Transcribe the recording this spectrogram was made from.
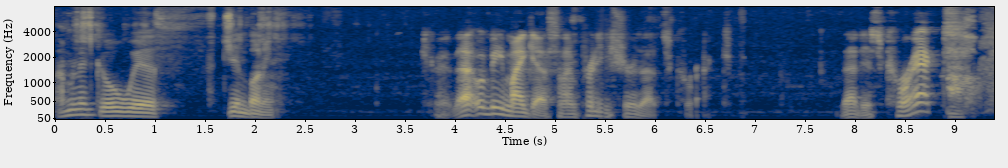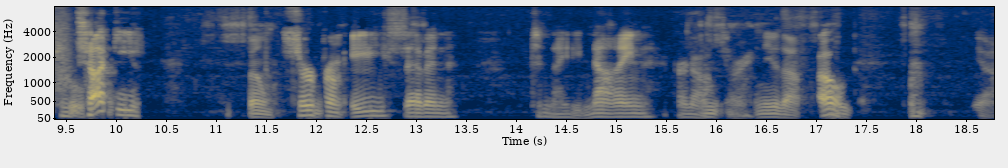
I'm gonna go with Jim Bunning. Okay, that would be my guess, and I'm pretty sure that's correct. That is correct. Oh. Kentucky Boom. served from 87 to 99. Or no, um, I sorry. needed that. Oh, um, yeah.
